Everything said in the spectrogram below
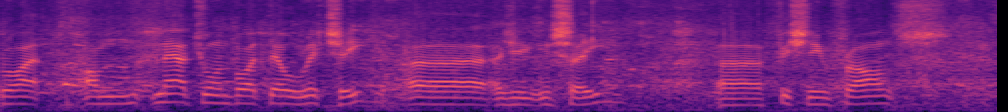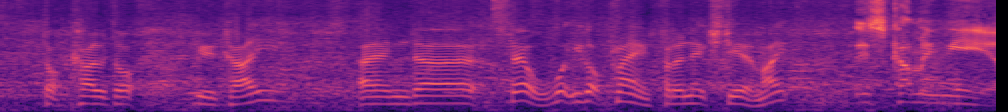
Right, I'm now joined by Del Ritchie, uh, as you can see, uh, fishing in France.co.uk. And uh, Del, what you got planned for the next year, mate? This coming year,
